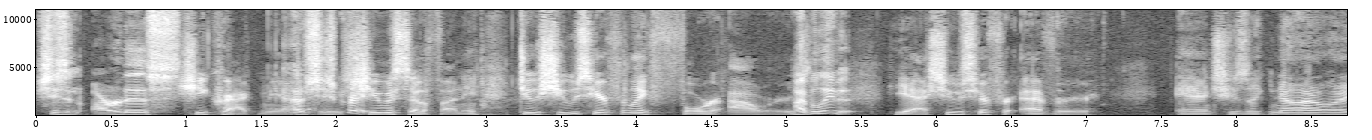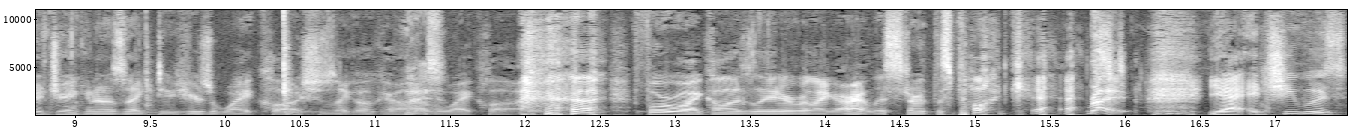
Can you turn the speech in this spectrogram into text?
She's an artist. She cracked me up. Oh, she's dude. great. She was so funny, dude. She was here for like four hours. I believe it. Yeah, she was here forever, And she's like, "No, I don't want to drink." And I was like, "Dude, here's a white claw." She's like, "Okay, I'll Nice. have a white claw." Four white claws later, we're like, "All right, let's start this podcast." Right. Yeah, and she was,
